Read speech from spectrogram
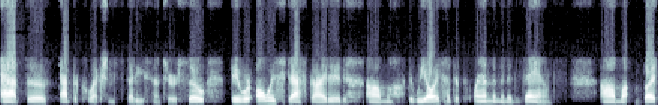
at the at the Collection Study Center. So they were always staff guided. Um, we always had to plan them in advance, um, but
